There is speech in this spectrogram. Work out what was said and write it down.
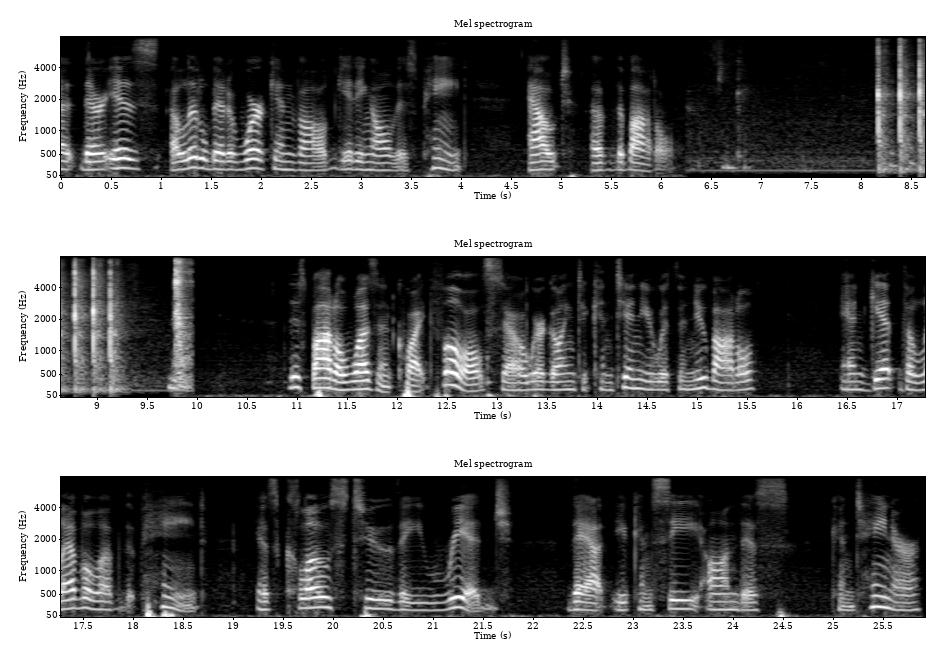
but there is a little bit of work involved getting all this paint out of the bottle. Okay. Now, this bottle wasn't quite full, so we're going to continue with the new bottle and get the level of the paint as close to the ridge that you can see on this container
